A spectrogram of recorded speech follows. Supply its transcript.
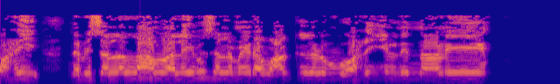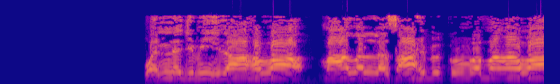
വഹി. നബി സല്ലല്ലാഹു അലൈഹി വസല്ലമയുടെ വാക്കുകളും വഹയിൽ നിന്നാണ്. والنجم إذا هوى ما ضل صاحبكم وما غوى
